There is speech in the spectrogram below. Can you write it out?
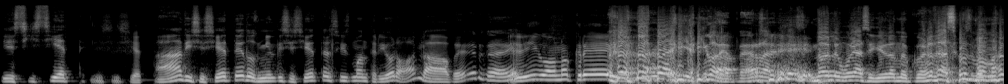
17. sismo? 17. 17. Ah, 17, 2017, el sismo anterior. Ah, la verga, Te ¿eh? digo, no crees. Ay, hijo de perra. No le voy a seguir dando cuerda a sus mamás.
